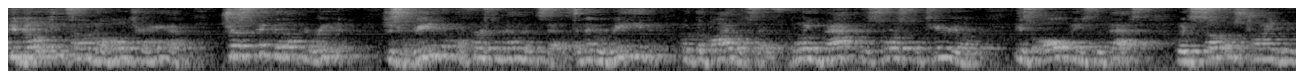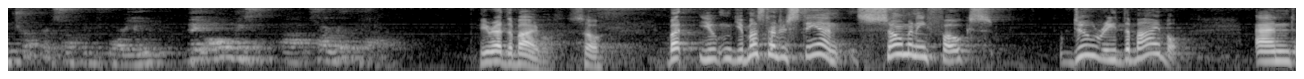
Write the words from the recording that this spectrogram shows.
you don't need someone to hold your hand. Just pick it up and read it. Just read what the First Amendment says, and then read what the Bible says. Going back to the source material is always the best. When someone's trying to interpret something for you, they always. Uh, so I read the Bible. He read the Bible. So, but you you must understand. So many folks do read the Bible, and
